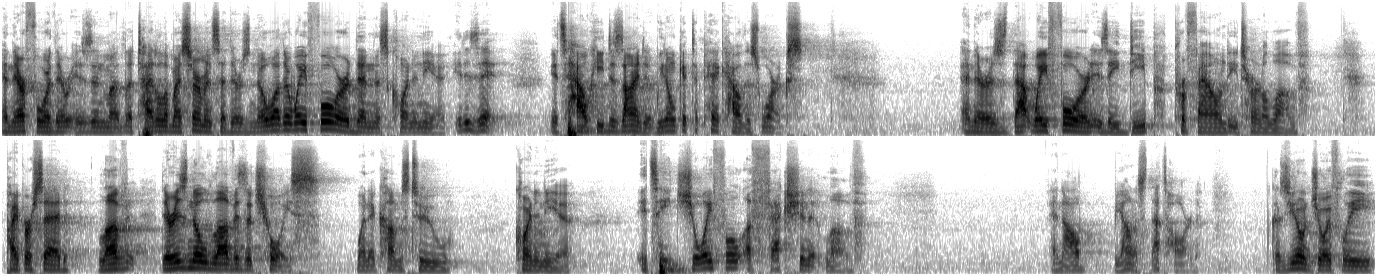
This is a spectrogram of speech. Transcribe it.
And therefore, there is in my, the title of my sermon said, There's no other way forward than this koinonia. It is it. It's how he designed it. We don't get to pick how this works. And there is that way forward is a deep, profound, eternal love. Piper said, Love, there is no love as a choice when it comes to koinonia. It's a joyful, affectionate love. And I'll be honest, that's hard. Because you don't joyfully,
